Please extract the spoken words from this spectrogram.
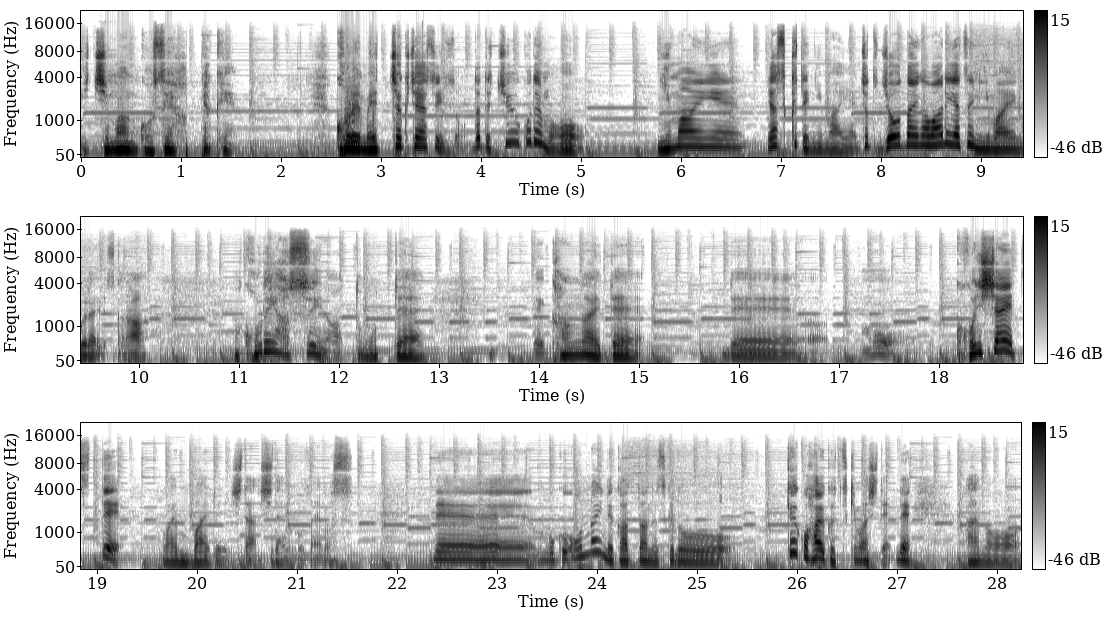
1万5800円。これめちゃくちゃ安いですよ。だって中古でも2万円、安くて2万円、ちょっと状態が悪いやつで2万円ぐらいですから、これ安いなと思ってで考えてでもうここにしちゃえっつって Y モバイルにした次第でございます。で僕オンラインで買ったんですけど結構早く着きましてであの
